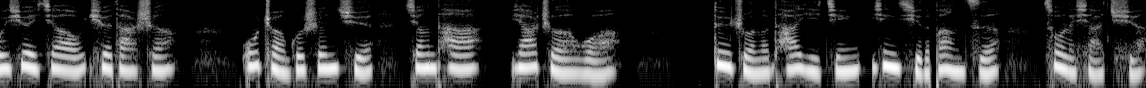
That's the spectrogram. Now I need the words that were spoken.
我越叫越大声，我转过身去，将他压着我，对准了他已经硬起的棒子，坐了下去。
